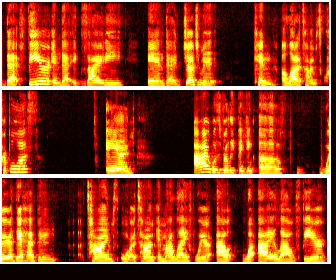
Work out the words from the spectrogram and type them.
that fear and that anxiety and that judgment can a lot of times cripple us. And I was really thinking of where there have been times or a time in my life where I what I allowed fear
